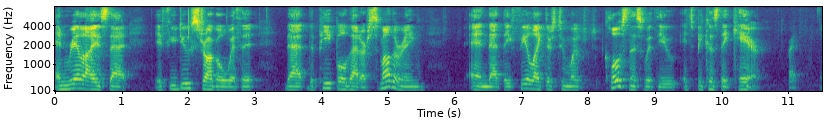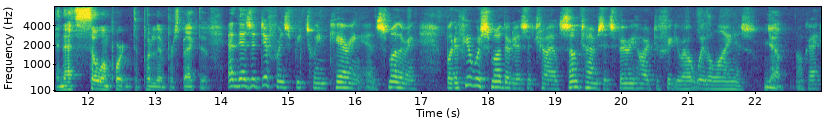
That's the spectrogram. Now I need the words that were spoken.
and realize that if you do struggle with it that the people that are smothering and that they feel like there's too much closeness with you, it's because they care. Right. And that's so important to put it in perspective. And there's a difference between caring and smothering. But if you were smothered as a child, sometimes it's very hard to figure out where the line is. Yeah. okay?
